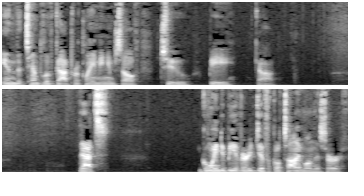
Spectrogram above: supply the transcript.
in the temple of God, proclaiming himself to be God. That's going to be a very difficult time on this earth.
